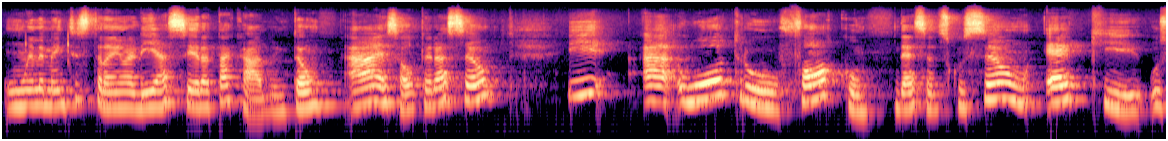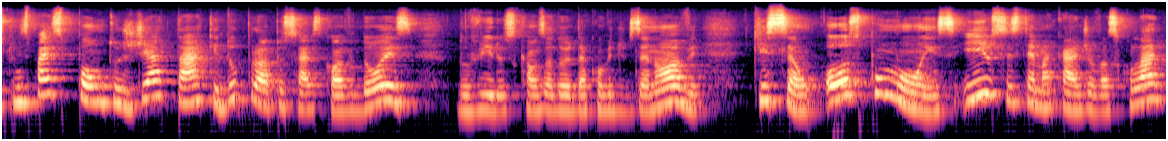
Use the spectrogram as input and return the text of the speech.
um elemento estranho ali a ser atacado. Então, há essa alteração e a, o outro foco dessa discussão é que os principais pontos de ataque do próprio SARS-CoV-2, do vírus causador da COVID-19, que são os pulmões e o sistema cardiovascular,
